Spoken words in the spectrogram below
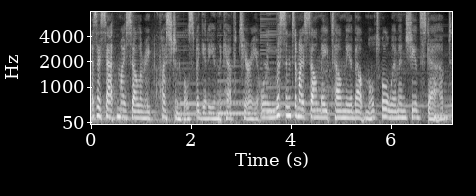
As I sat in my cell or ate questionable spaghetti in the cafeteria, or listened to my cellmate tell me about multiple women she had stabbed,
